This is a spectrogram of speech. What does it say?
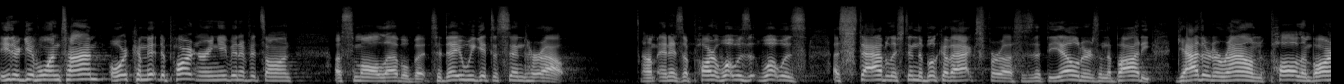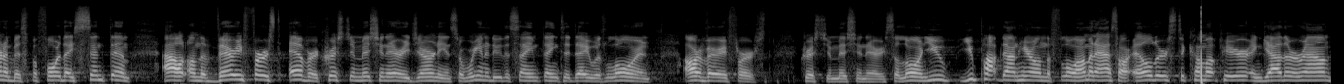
either give one time or commit to partnering, even if it's on a small level. But today we get to send her out. Um, and as a part of what was, what was established in the book of Acts for us, is that the elders and the body gathered around Paul and Barnabas before they sent them out on the very first ever Christian missionary journey. And so we're going to do the same thing today with Lauren, our very first Christian missionary. So, Lauren, you, you pop down here on the floor. I'm going to ask our elders to come up here and gather around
